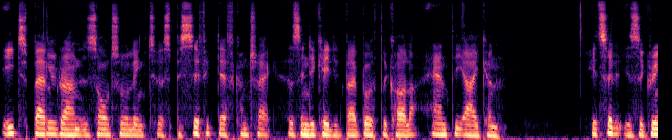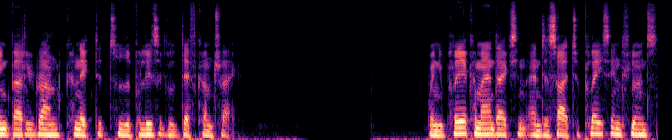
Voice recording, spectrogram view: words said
each battleground is also linked to a specific DEFCON track as indicated by both the color and the icon. Italy is a green battleground connected to the political DEFCON track. When you play a command action and decide to place influence,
